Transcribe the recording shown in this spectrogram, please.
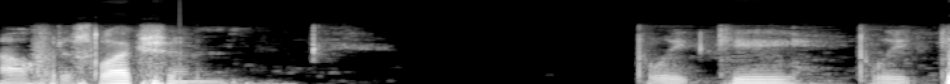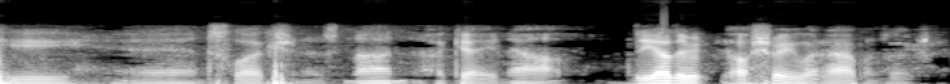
Alpha to selection, delete key, delete key, and selection is none. Okay, now the other, I'll show you what happens actually.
